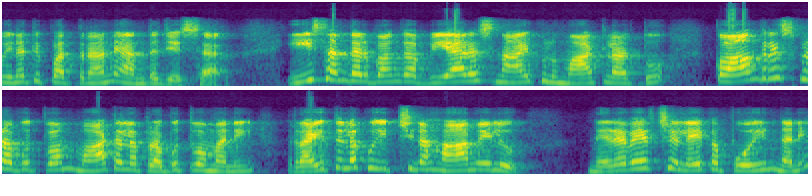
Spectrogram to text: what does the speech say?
వినతి పత్రాన్ని అందజేశారు. ఈ సందర్భంగా బీఆర్ఎస్ నాయకులు మాట్లాడుతూ కాంగ్రెస్ ప్రభుత్వం మాటల ప్రభుత్వమని రైతులకు ఇచ్చిన హామీలు నెరవేర్చలేకపోయిందని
